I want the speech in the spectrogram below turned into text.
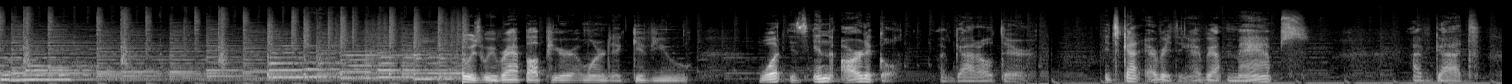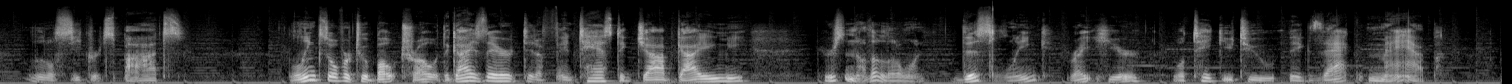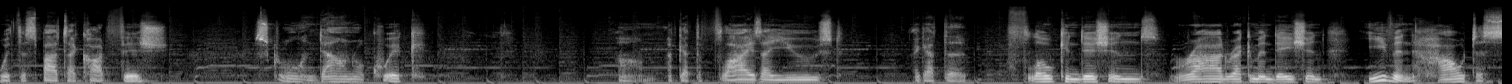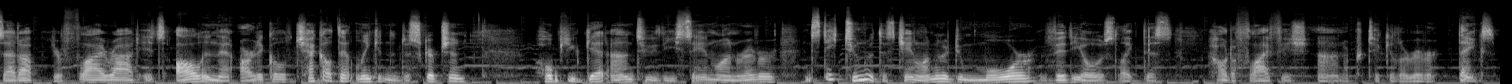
So as we wrap up here, I wanted to give you what is in the article I've got out there. It's got everything. I've got maps. I've got little secret spots. Links over to About Trout. The guys there did a fantastic job guiding me. Here's another little one. This link right here will take you to the exact map with the spots I caught fish. Scrolling down real quick. Um, I've got the flies I used. I got the flow conditions, rod recommendation, even how to set up your fly rod. It's all in that article. Check out that link in the description. Hope you get onto the San Juan River and stay tuned with this channel. I'm going to do more videos like this how to fly fish on a particular river. Thanks.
